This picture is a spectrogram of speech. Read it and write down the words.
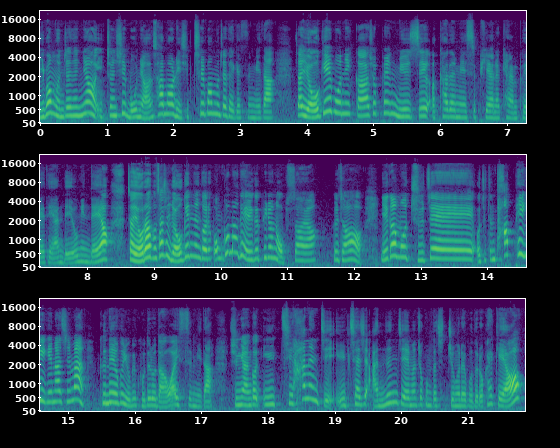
이번 문제는요. 2015년 3월 27번 문제 되겠습니다. 자, 여기 보니까 쇼팽 뮤직 아카데미스 피아노 캠프에 대한 내용인데요. 자, 여러분 사실 여기 있는 거를 꼼꼼하게 읽을 필요는 없어요. 그죠? 얘가 뭐 주제 어쨌든 토픽이긴 하지만 그 내용은 여기 그대로 나와 있습니다. 중요한 건 일치하는지 일치하지 않는지에만 조금 더 집중을 해보도록 할게요.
